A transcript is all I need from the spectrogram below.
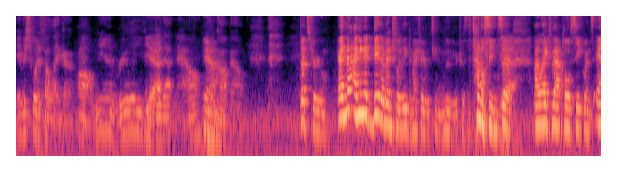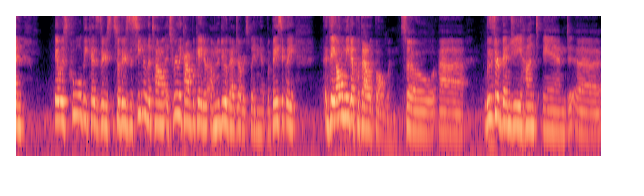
it just would have felt like, a, oh man, really? You gonna Yeah. do that now? Yeah. What a cop out. that's true. And that, I mean, it did eventually lead to my favorite scene in the movie, which was the tunnel scene. So Yeah. I liked that whole sequence, and it was cool because there's so there's the scene in the tunnel. It's really complicated. I'm going to do a bad job explaining it, but basically, they all meet up with Alec Baldwin. So uh, Luther, Benji, Hunt, and uh,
